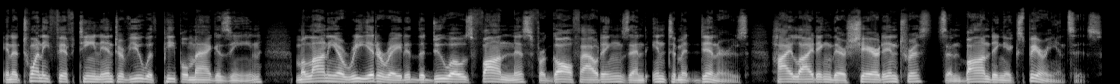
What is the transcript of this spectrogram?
In a 2015 interview with People magazine, Melania reiterated the duo's fondness for golf outings and intimate dinners, highlighting their shared interests and bonding experiences.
